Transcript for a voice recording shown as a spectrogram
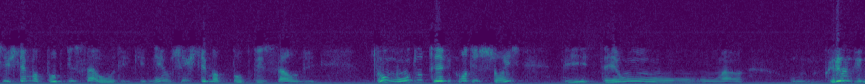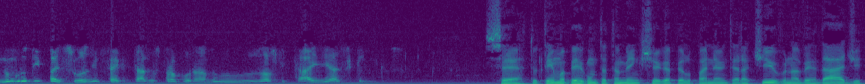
sistema público de saúde, que nem o sistema público de saúde do mundo teve condições de ter um, uma, um grande número de pessoas infectadas procurando os hospitais e as clínicas. Certo. Tem uma pergunta também que chega pelo painel interativo. Na verdade,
